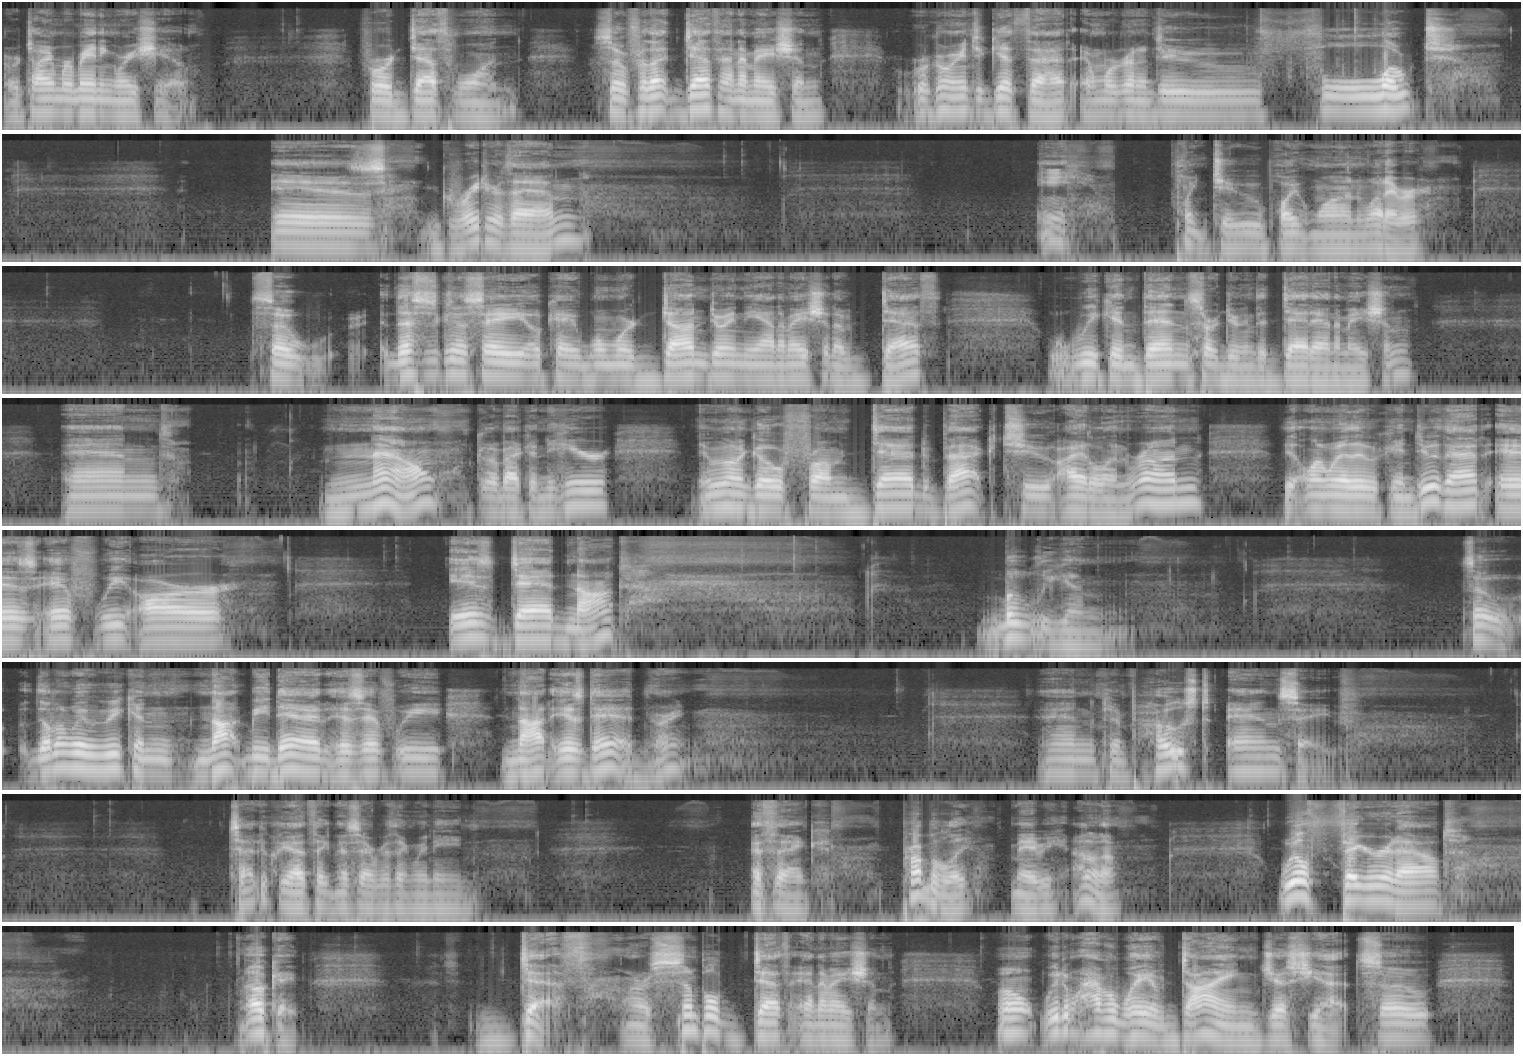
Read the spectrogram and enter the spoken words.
or time remaining ratio for death 1. So for that death animation, we're going to get that and we're going to do float is greater than eh, 0.2, 0.1, whatever. So this is going to say, okay, when we're done doing the animation of death, we can then start doing the dead animation. And now, go back into here, and we want to go from dead back to idle and run. The only way that we can do that is if we are is dead not boolean. So the only way we can not be dead is if we not is dead, right? And can post and save. Technically, I think that's everything we need. I think. Probably. Maybe. I don't know. We'll figure it out. Okay. Death. Our simple death animation. Well, we don't have a way of dying just yet. So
